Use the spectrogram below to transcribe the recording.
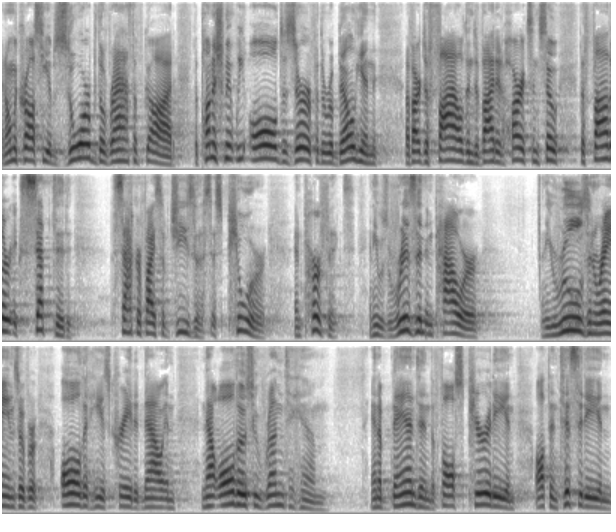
And on the cross, he absorbed the wrath of God, the punishment we all deserve for the rebellion of our defiled and divided hearts. And so the Father accepted the sacrifice of Jesus as pure and perfect. And he was risen in power. And he rules and reigns over all that he has created now. And now all those who run to him and abandon the false purity and authenticity and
